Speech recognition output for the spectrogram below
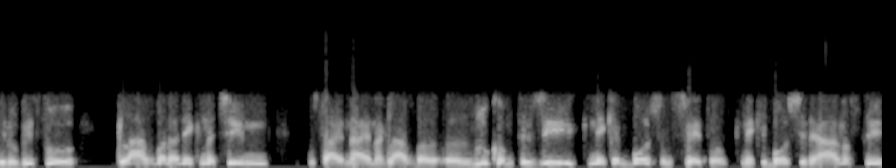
In v bistvu glasba na nek način, vsaj najna glasba eh, z lukom, teži k nekem boljšem svetu, k neki boljši realnosti.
